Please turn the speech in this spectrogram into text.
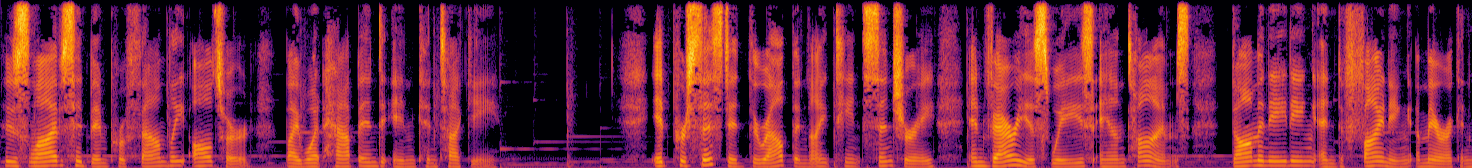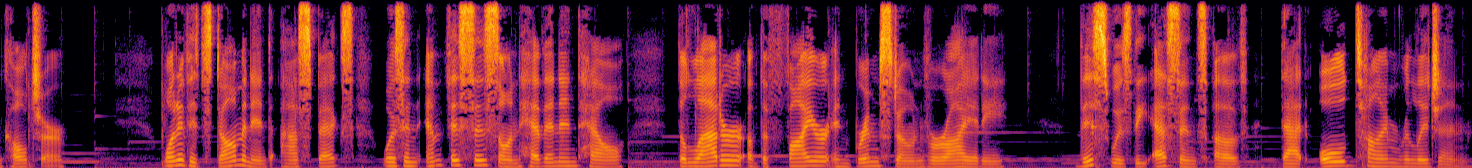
whose lives had been profoundly altered by what happened in Kentucky. It persisted throughout the 19th century in various ways and times, dominating and defining American culture. One of its dominant aspects was an emphasis on heaven and hell, the latter of the fire and brimstone variety. This was the essence of that old time religion.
